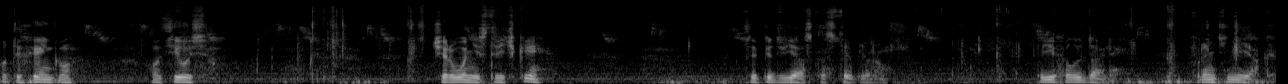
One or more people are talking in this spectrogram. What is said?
потихеньку оці ось червоні стрічки. Це підв'язка з степлером. Поїхали далі. Фронтіньяк.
